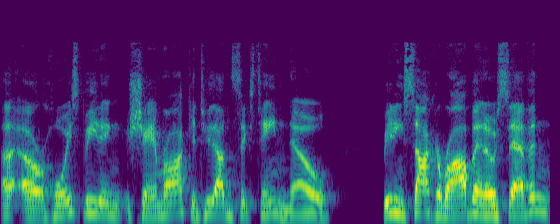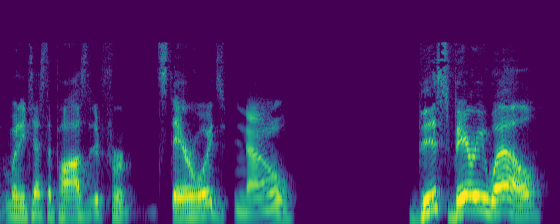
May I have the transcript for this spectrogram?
uh, or Hoist beating Shamrock in 2016? No. Beating Sakuraba in 07 when he tested positive for steroids? No. This very well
